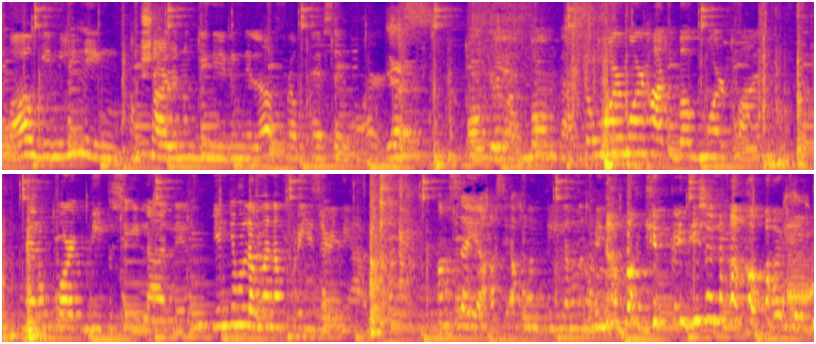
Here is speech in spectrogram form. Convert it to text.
Wow, giniling. Ang shallow ng giniling nila from SNR. Yes. You, Bongga. So, more more hot dog, more fun. Merong pork dito sa ilalim. Yun yung laman ng freezer ni Ate. Ang saya kasi ang konti lang nang binabanggit ko. Hindi siya nakakapagod.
